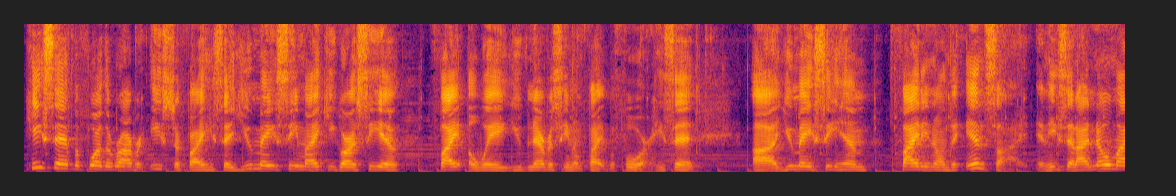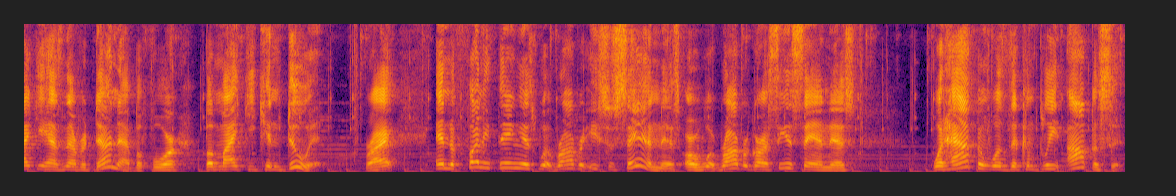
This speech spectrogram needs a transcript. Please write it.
he said before the Robert Easter fight, he said, You may see Mikey Garcia fight a way you've never seen him fight before. He said, uh, You may see him fighting on the inside. And he said, I know Mikey has never done that before, but Mikey can do it, right? And the funny thing is, what Robert Easter saying this, or what Robert Garcia saying this, what happened was the complete opposite.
